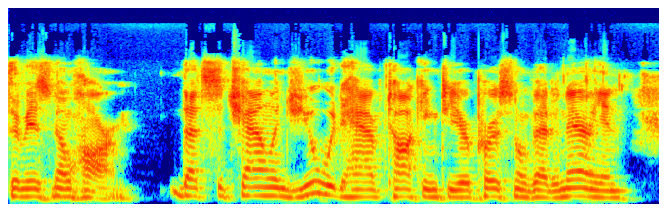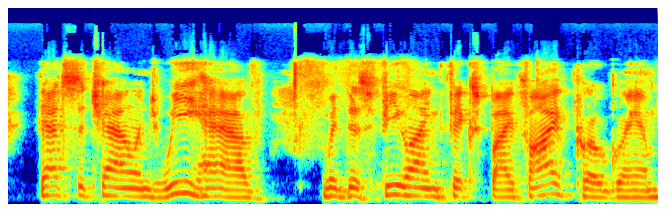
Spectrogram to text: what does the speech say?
there is no harm. That's the challenge you would have talking to your personal veterinarian. That's the challenge we have with this feline fix by five program,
